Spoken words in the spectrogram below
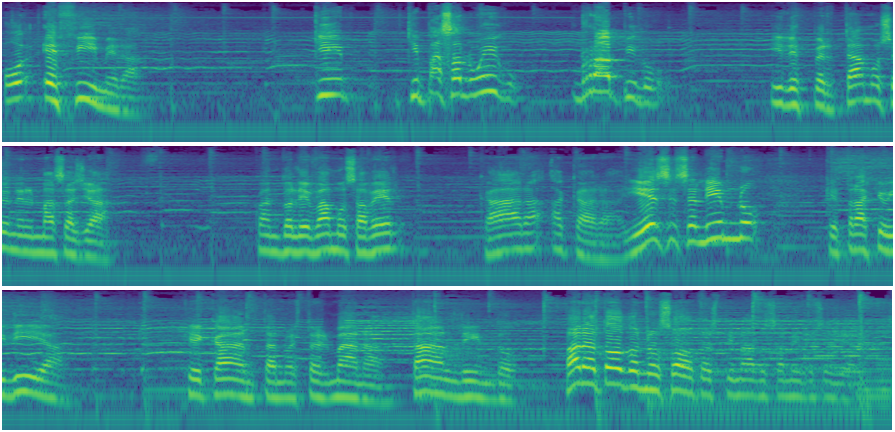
o efímera, que, que pasa luego, rápido, y despertamos en el más allá, cuando le vamos a ver cara a cara. Y ese es el himno que traje hoy día, que canta nuestra hermana, tan lindo, para todos nosotros, estimados amigos oyentes.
